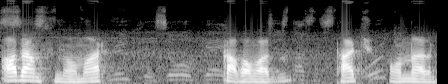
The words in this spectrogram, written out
Adamsın Omar. Kapamadın. Taç onların.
